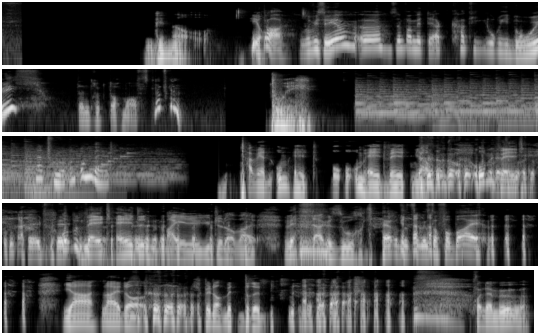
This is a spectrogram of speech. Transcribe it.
Genau. Ja. Ja, so wie ich sehe, äh, sind wir mit der Kategorie durch. Dann drückt doch mal aufs Knöpfchen. Durch. Natur und Umwelt. Da werden Umheld, U- Umheldwelten, ja. Um, Umwelt. Umwelt. Umwelthelden, meine Güte nochmal, werden da gesucht. Herrensitzung ist doch vorbei. Ja, leider. Ich bin noch mittendrin. Von der Möwe.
